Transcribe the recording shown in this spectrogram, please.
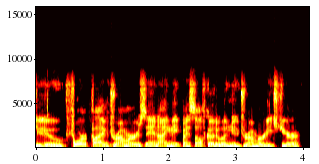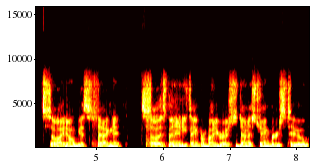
to four or five drummers, and I make myself go to a new drummer each year so I don't get stagnant. So it's been anything from Buddy Rich to Dennis Chambers to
